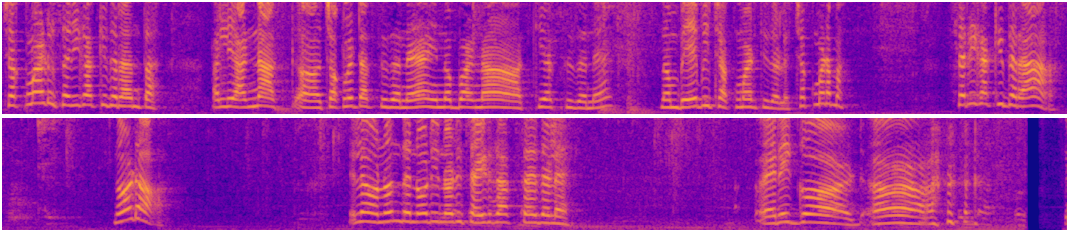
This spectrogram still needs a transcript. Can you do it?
ಚೆಕ್ ಮಾಡು, ಸರಿಗೆ ಹಾಕಿದಾರ ಅಂತ. ಅಲ್ಲಿ ಅಣ್ಣ ಚಾಕ್ಲೇಟ್ ಹಾಕ್ತಿದ್ದಾನೆ, ಇನ್ನೊಬ್ಬ ಅಣ್ಣ ಅಕ್ಕಿ ಹಾಕ್ತಿದ್ದಾನೆ. ನಮ್ಮ ಬೇಬಿ ಚೆಕ್ ಮಾಡ್ತಿದ್ದಾಳೆ. ಚೆಕ್ ಮಾಡಮ್ಮ. ಸರಿಗೆ ಹಾಕಿದ್ದಾರಾ? ನೋಡು. ಎಲ್ಲ ಒಂದೊಂದೇ ನೋಡಿ ನೋಡಿ ಸೈಡ್ಗೆ ಹಾಕ್ತಾ ಇದ್ದಾಳೆ. ವೆರಿ ಗುಡ್ ಸೊ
